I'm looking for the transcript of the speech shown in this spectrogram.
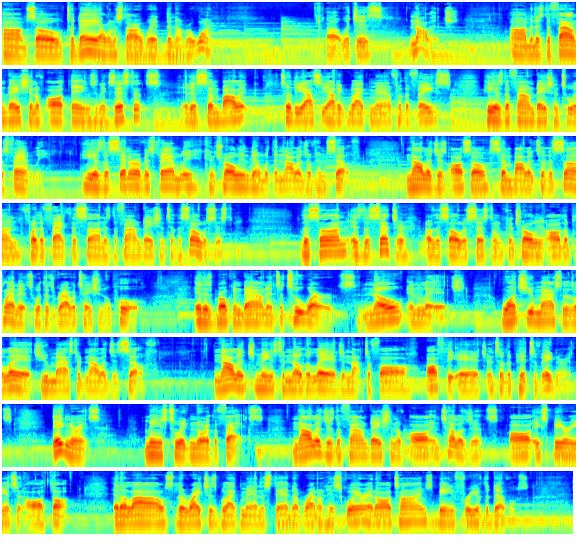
Um, so today I want to start with the number one, uh, which is knowledge. Um, it is the foundation of all things in existence. It is symbolic to the Asiatic black man for the face. He is the foundation to his family. He is the center of his family, controlling them with the knowledge of himself. Knowledge is also symbolic to the sun for the fact the sun is the foundation to the solar system. The sun is the center of the solar system, controlling all the planets with its gravitational pull. It is broken down into two words know and ledge. Once you master the ledge, you master knowledge itself. Knowledge means to know the ledge and not to fall off the edge into the pits of ignorance. Ignorance means to ignore the facts. Knowledge is the foundation of all intelligence, all experience, and all thought. It allows the righteous black man to stand upright on his square at all times, being free of the devils.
